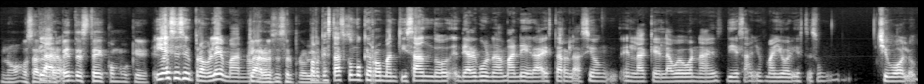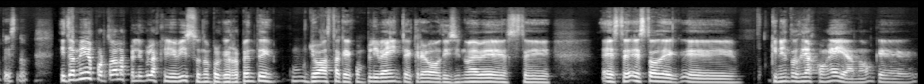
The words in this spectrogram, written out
¿no? O sea, Claro. de repente esté como que, Y ese es el problema, ¿no? claro, ese es el problema. Porque estás como que romantizando de alguna manera esta relación en la que la huevona es 10 años mayor y este es un chivolo, pues, ¿no? Y también es por todas las películas que yo he visto, ¿no? Porque de repente yo hasta que cumplí 20, creo, 19, este, este, esto de eh, 500 días con ella, ¿no? Que,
